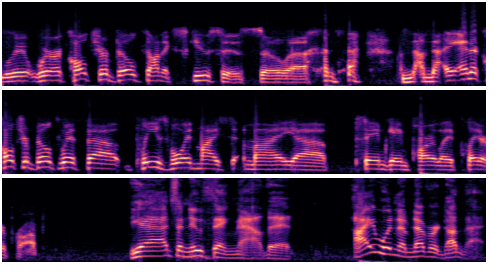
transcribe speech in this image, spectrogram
we're, we're a culture built on excuses, so uh, I'm, I'm not, and a culture built with uh, please void my my uh, same game parlay player prop. Yeah, it's a new thing now that I wouldn't have never done that.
